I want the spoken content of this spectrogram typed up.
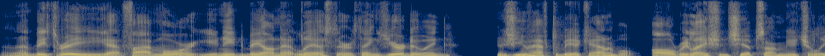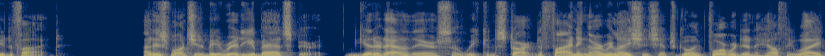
That'd be three. You got five more. You need to be on that list. There are things you're doing because you have to be accountable. All relationships are mutually defined. I just want you to be rid of your bad spirit. Get it out of there so we can start defining our relationships going forward in a healthy way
